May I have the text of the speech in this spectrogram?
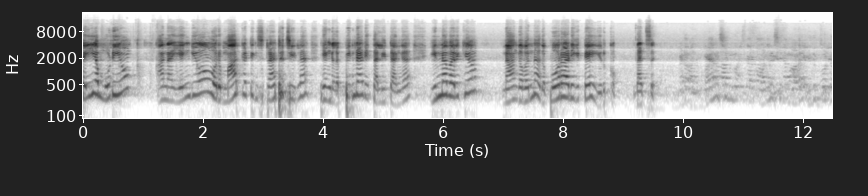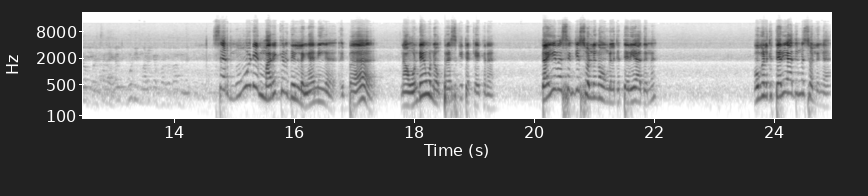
செய்ய முடியும். ஆனா எங்கேயோ ஒரு மார்க்கெட்டிங் ஸ்ட்ராட்டஜியில் எங்களை பின்னாடி தள்ளிட்டாங்க. இன்ன வரைக்கும் நாங்க வந்து அதை போராடிக்கிட்டே இருக்கோம். தட்ஸ் இட் சார் மூடி மறைக்கிறது இல்லைங்க. நீங்க இப்ப நான் ஒன்றே ஒன்று ப்ரெஸ் கிட்ட கேட்குறேன் தயவு செஞ்சு சொல்லுங்க உங்களுக்கு தெரியாதுன்னு. உங்களுக்கு தெரியாதுன்னு சொல்லுங்க.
